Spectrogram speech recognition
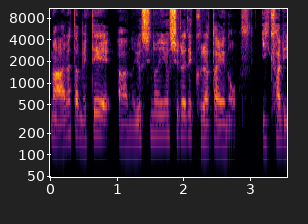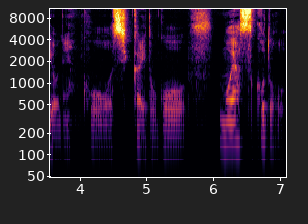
まあ、改めて、あの、吉野家吉田で倉田への怒りをね、こう、しっかりとこう、燃やすことを、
